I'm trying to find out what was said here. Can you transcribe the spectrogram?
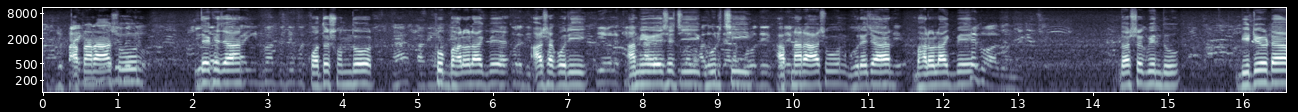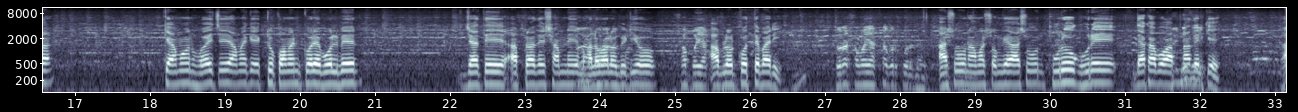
আপনারা আসুন দেখে যান কত সুন্দর, খুব ভালো লাগবে। আশা করি আমিও এসেছি, ঘুরছি। আপনারা আসুন, ঘুরে যান, ভালো লাগবে। দর্শকবিন্দু ভিডিওটা কেমন হয়েছে আমাকে একটু কমেন্ট করে বলবেন, যাতে আপনাদের সামনে ভালো ভালো ভিডিও আপলোড করতে পারি। তোরা সবাই একটা করে করে নেন। আসুন আমার সঙ্গে আসুন পুরো ঘুরে দেখাবো আপনাদেরকে।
